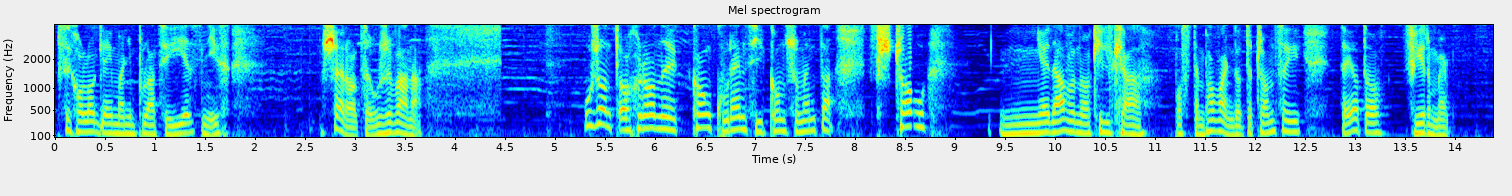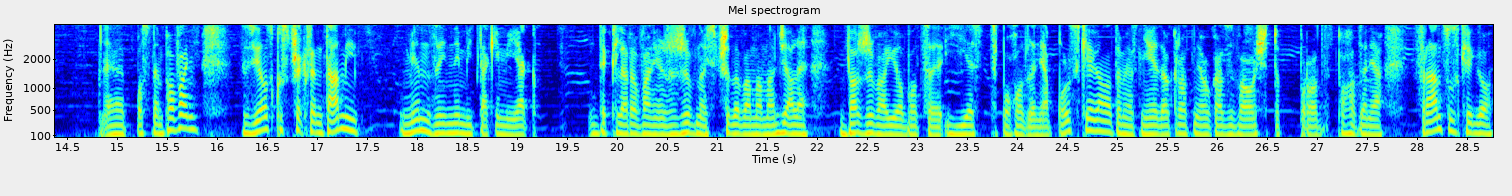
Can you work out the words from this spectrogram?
psychologia i manipulacja jest w nich szeroce używana. Urząd Ochrony Konkurencji i Konsumenta wszczął niedawno kilka postępowań dotyczących tej oto firmy. E, postępowań w związku z przekrętami, między innymi takimi jak deklarowanie, że żywność sprzedawana na dziale warzywa i owoce jest pochodzenia polskiego, natomiast niejednokrotnie okazywało się to pochodzenia francuskiego,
